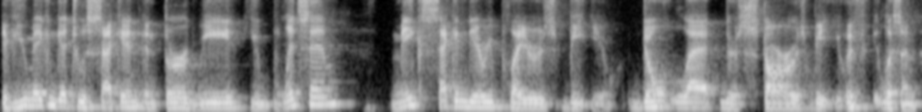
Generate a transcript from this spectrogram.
If you make him get to a second and third read, you blitz him, make secondary players beat you. Don't let their stars beat you. If listen,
